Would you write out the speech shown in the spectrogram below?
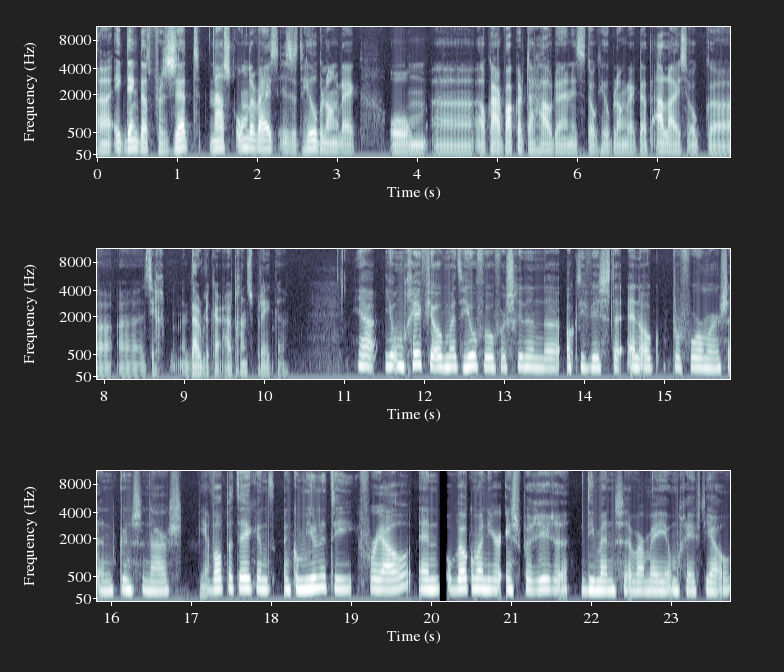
uh, ik denk dat verzet naast onderwijs is het heel belangrijk om elkaar wakker te houden. En is het ook heel belangrijk dat allies ook zich duidelijker uit gaan spreken. Ja, je omgeeft je ook met heel veel verschillende activisten en ook performers en kunstenaars. Ja. Wat betekent een community voor jou en op welke manier inspireren die mensen waarmee je omgeeft jou?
